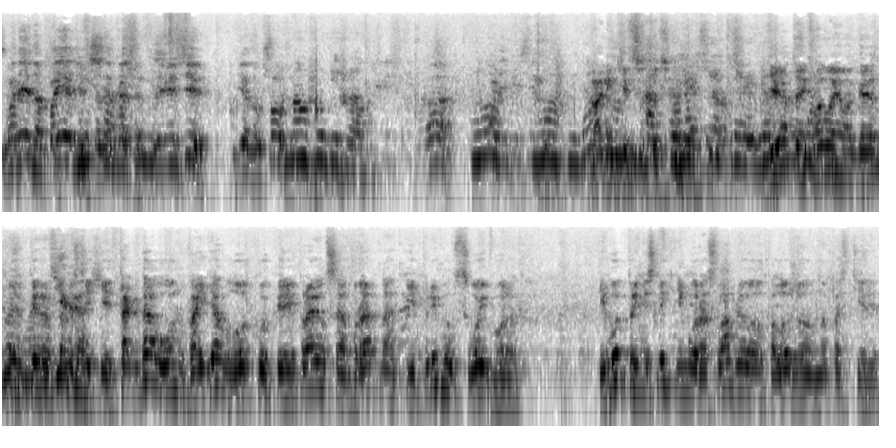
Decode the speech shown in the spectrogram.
Марина, поедешь тогда к это, привези. Где, ну ушел? Она уже убежала. Ой, ой, да? Аленький цветочек. Она хитрая. Я Девятая знаю. глава Евангелия первые вторые Тихо. стихи. Тогда он, войдя в лодку, переправился обратно и прибыл в свой город. И вот принесли к нему расслабленного, положенного на постели.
